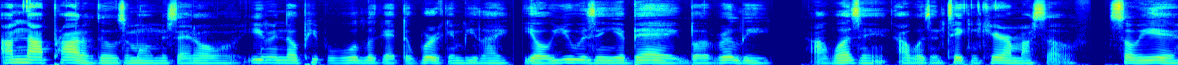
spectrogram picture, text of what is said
I'm not proud of those moments at all. Even though people will look at the work and be like, "Yo, you was in your bag," but really, I wasn't. I wasn't taking care of myself. So yeah,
